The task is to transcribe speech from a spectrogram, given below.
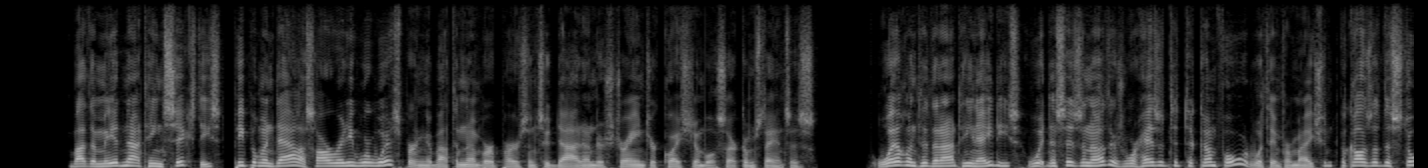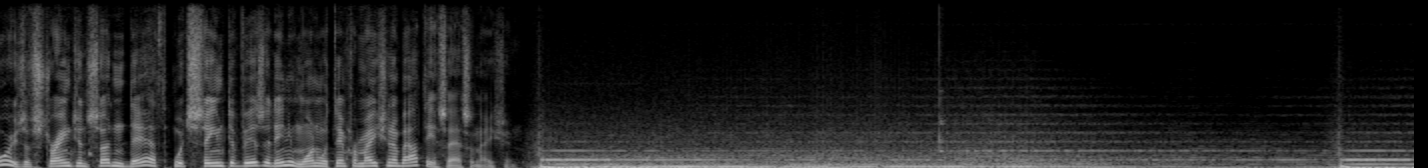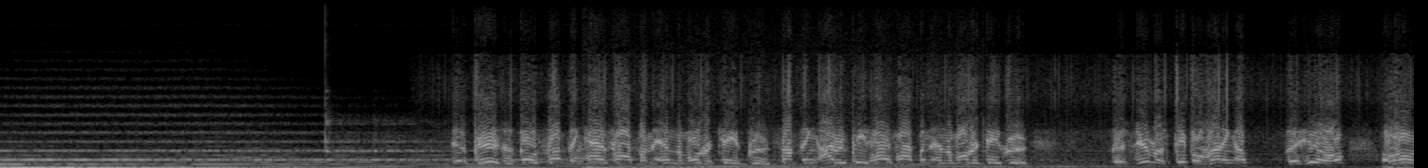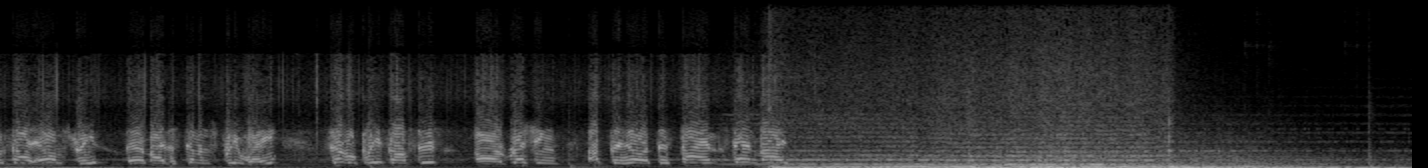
By the mid 1960s, people in Dallas already were whispering about the number of persons who died under strange or questionable circumstances. Well into the 1980s, witnesses and others were hesitant to come forward with information because of the stories of strange and sudden death which seemed to visit anyone with information about the assassination. It appears as though something has happened motorcade route. Something, I repeat, has happened in the motorcade route. There's numerous people running up the hill alongside Elm Street, there by the Stemmons Freeway. Several police officers are rushing up the hill at this time. Stand by.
